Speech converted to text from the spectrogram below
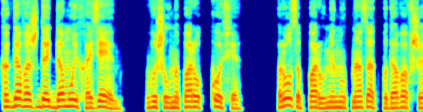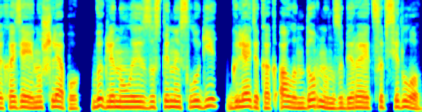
«Когда вас ждать домой, хозяин?» Вышел на порог кофе. Роза, пару минут назад подававшая хозяину шляпу, выглянула из-за спины слуги, глядя, как Алан Дорнан забирается в седло.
